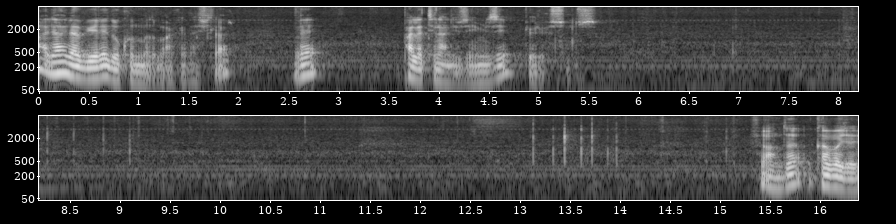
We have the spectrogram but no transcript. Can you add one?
Hala labiyele dokunmadım arkadaşlar. Ve palatinal yüzeyimizi görüyorsunuz. Şu anda kabaca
